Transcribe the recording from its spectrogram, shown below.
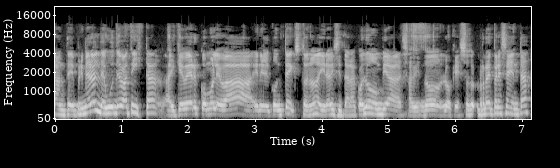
ante primero el debut de Batista, hay que ver cómo le va en el contexto, ¿no? De ir a visitar a Colombia, sabiendo lo que eso representa.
